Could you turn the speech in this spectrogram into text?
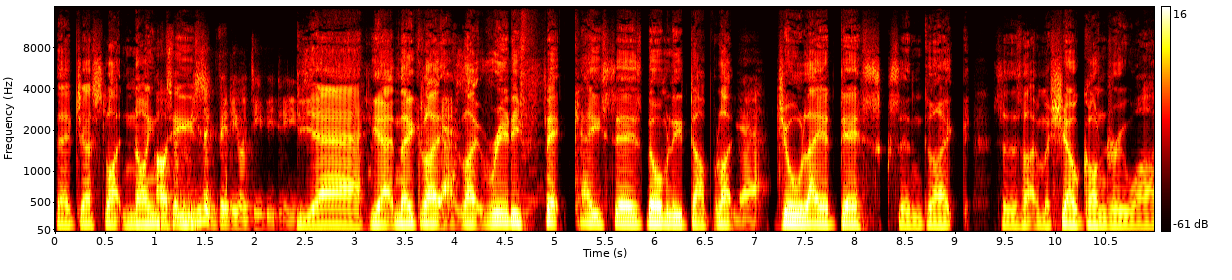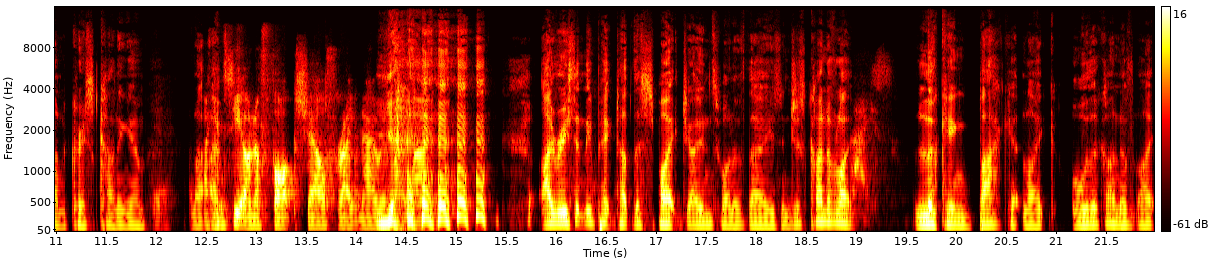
they're just like 90s Oh, music video DVDs. Yeah, yeah, and they like Yes. like really thick cases, normally double like Yeah. dual layer discs, and like so there's like a Michel Gondry one, Chris Cunningham, Yeah. and I I, can see it on a Fopp shelf right now. in my mind. yeah, I recently picked up the Spike Jonze one of those, and just kind of like Nice. Looking back at like all the kind of like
